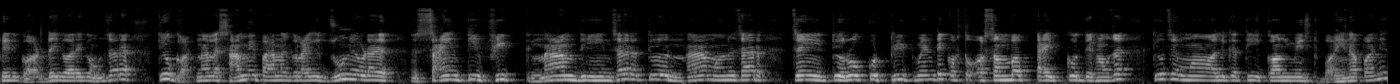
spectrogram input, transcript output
फेरि घट्दै गरेको हुन्छ र त्यो घटनालाई साम्य पार्नको लागि जुन एउटा साइन्टिफिक नाम दिइन्छ र त्यो नाम अनुसार चाहिँ त्यो रोगको ट्रिटमेन्टै कस्तो असम्भव टाइपको देखाउँछ। त्यो चाहिँ म अलिकति कन्भिन्स्ड भइनँ पनि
